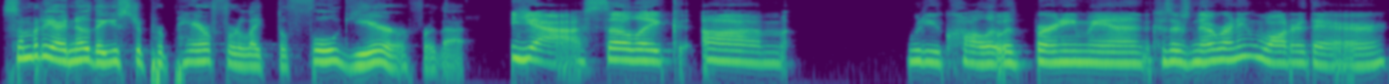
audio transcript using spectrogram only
somebody I know they used to prepare for like the full year for that. yeah, so like um what do you call it with Burning Man? Because there's no running water there.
